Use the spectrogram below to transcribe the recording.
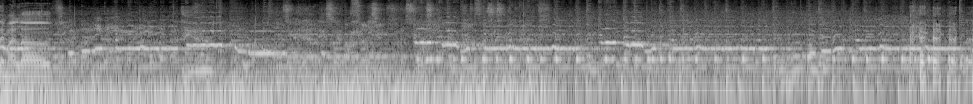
birthday, my love.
